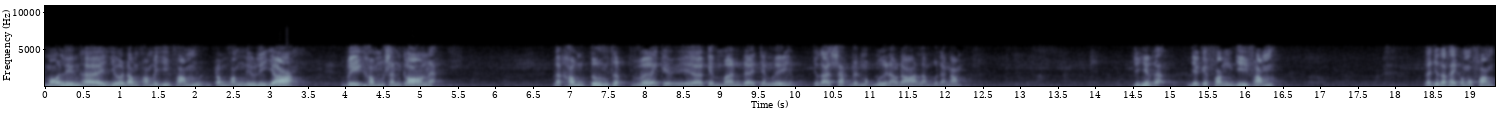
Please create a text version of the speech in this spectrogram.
Mối liên hệ giữa đồng phẩm và dị phẩm trong phần nêu lý do vì không sanh con đó nó không tương thích với cái cái mệnh đề chân lý. Chúng ta xác định một người nào đó là một người đàn ông. Thứ nhất á, về cái phần dị phẩm là chúng ta thấy có một phần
